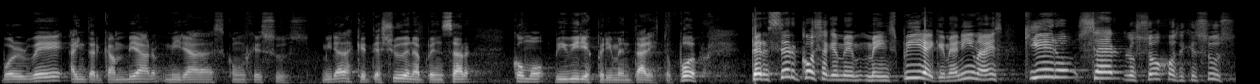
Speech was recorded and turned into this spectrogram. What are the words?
volvé a intercambiar miradas con Jesús, miradas que te ayuden a pensar cómo vivir y experimentar esto. Por- tercer cosa que me, me inspira y que me anima es, quiero ser los ojos de Jesús.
